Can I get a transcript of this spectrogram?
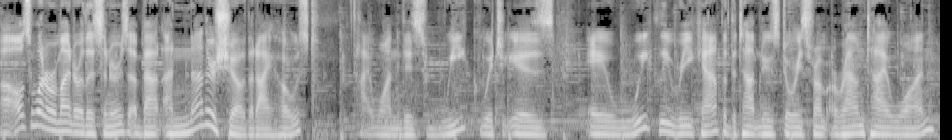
I also want to remind our listeners about another show that I host, Taiwan This Week, which is a weekly recap of the top news stories from around Taiwan.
